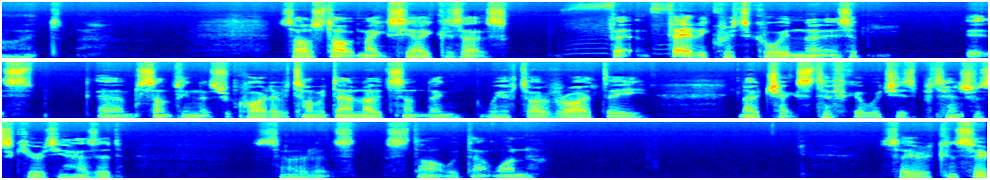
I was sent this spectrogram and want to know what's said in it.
Right. So I'll start with MakeCA because that's fa fairly critical in that it's a it's um, something that's required every time we download something. We have to override the no check certificate, which is a potential security hazard. So let's start with that one. So you can see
